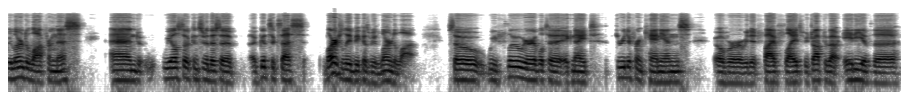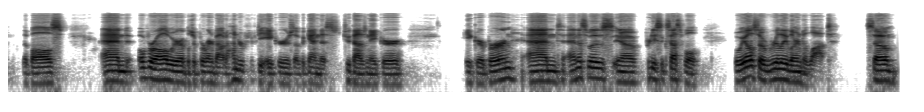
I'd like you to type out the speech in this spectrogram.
we learned a lot from this and we also consider this a, a good success largely because we learned a lot. So we flew, we were able to ignite three different canyons over, we did five flights, we dropped about 80 of the, the balls and overall, we were able to burn about 150 acres of, again, this 2,000 acre acre burn. And, and this was, you know, pretty successful. But we also really learned a lot. So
